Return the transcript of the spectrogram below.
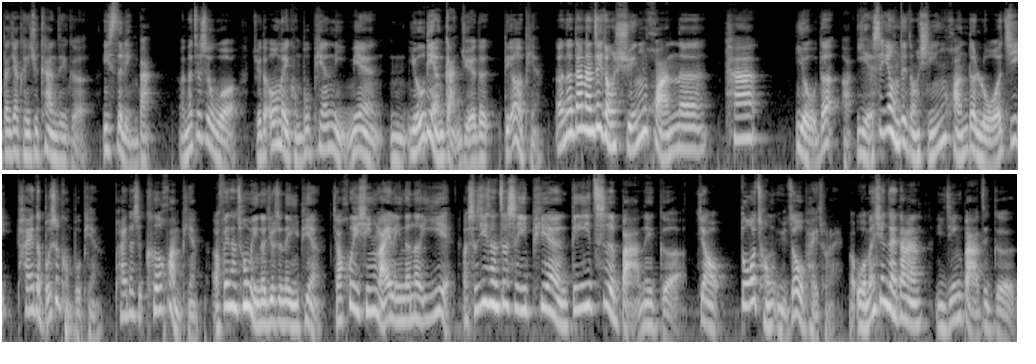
大家可以去看这个一四零八啊。那这是我觉得欧美恐怖片里面嗯有点感觉的第二篇。呃，那当然这种循环呢，它有的啊也是用这种循环的逻辑拍的，不是恐怖片。拍的是科幻片啊，非常出名的就是那一片叫《彗星来临的那一夜》啊。实际上，这是一片第一次把那个叫多重宇宙拍出来。我们现在当然已经把这个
